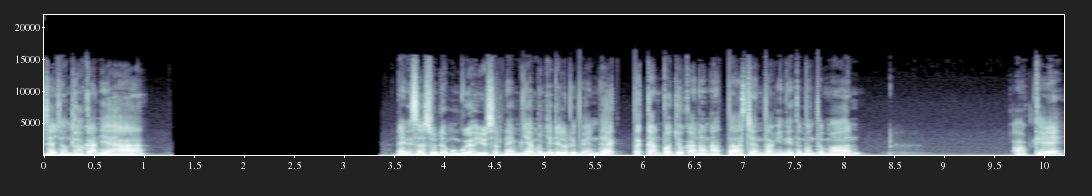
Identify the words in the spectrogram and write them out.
Saya contohkan ya. Nah ini saya sudah mengunggah username-nya menjadi lebih pendek. Tekan pojok kanan atas centang ini teman-teman. Oke,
